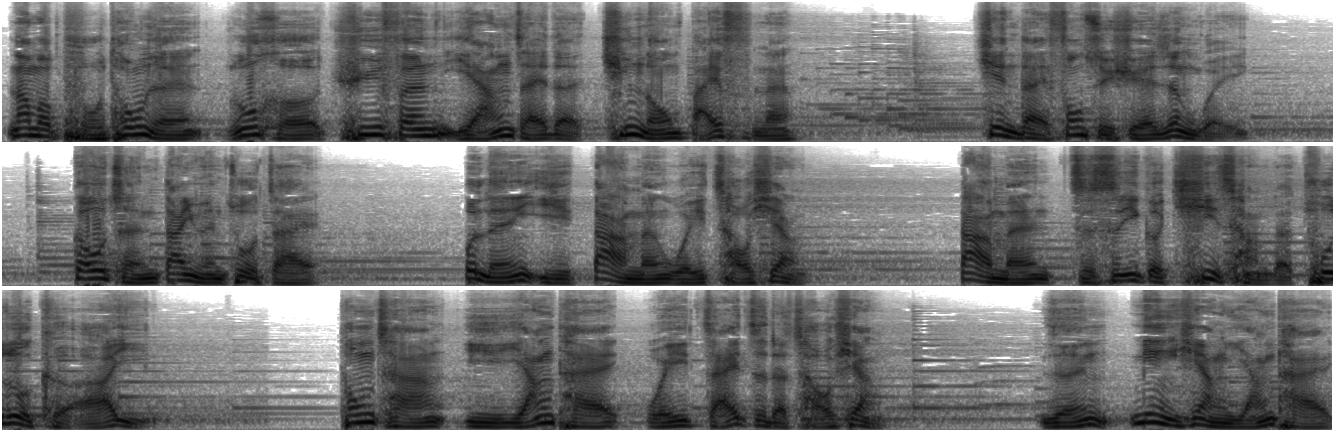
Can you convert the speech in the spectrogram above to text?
那么普通人如何区分阳宅的青龙白虎呢？现代风水学认为，高层单元住宅不能以大门为朝向，大门只是一个气场的出入口而已。通常以阳台为宅子的朝向，人面向阳台。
